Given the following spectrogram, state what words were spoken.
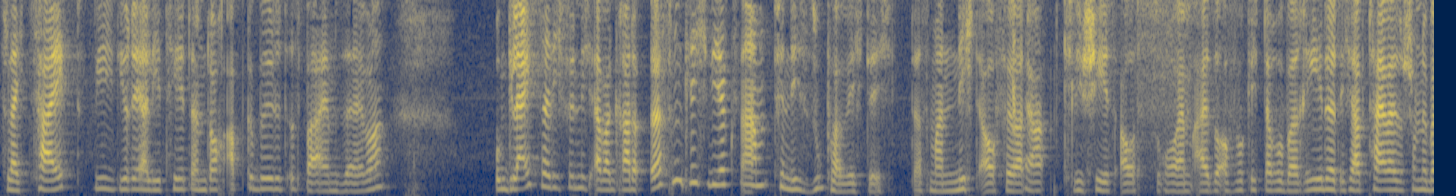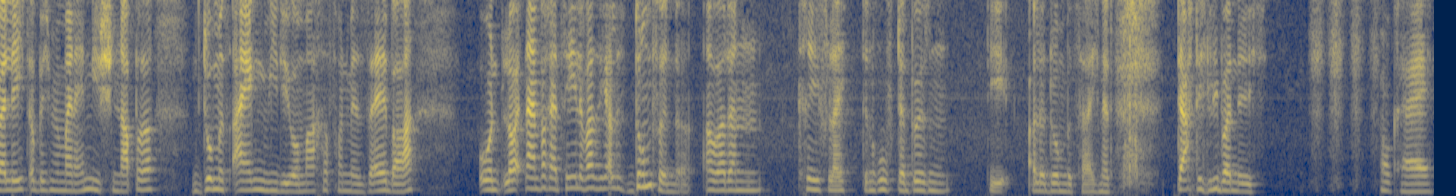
vielleicht zeigt, wie die Realität dann doch abgebildet ist bei einem selber. Und gleichzeitig finde ich aber gerade öffentlich wirksam, finde ich super wichtig, dass man nicht aufhört, Ja. Klischees auszuräumen. Also auch wirklich darüber redet. Ich habe teilweise schon überlegt, ob ich mir mein Handy schnappe, ein dummes Eigenvideo mache von mir selber und Leuten einfach erzähle, was ich alles dumm finde. Aber dann kriege ich vielleicht den Ruf der Bösen, die alle dumm bezeichnet. Dachte ich lieber nicht. Okay.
